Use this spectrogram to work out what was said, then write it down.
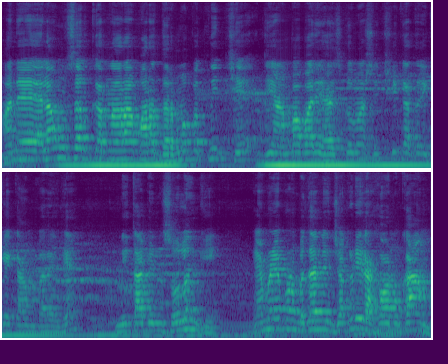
અને એલાઉન્સર કરનારા મારા ધર્મપત્ની જ છે, જે આંબાબારી હાઈસ્કૂલમાં શિક્ષિકા તરીકે કામ કરે છે, નીતાબેન સોલંકી. એમણે પણ બધાને જકડી રાખવાનું કામ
